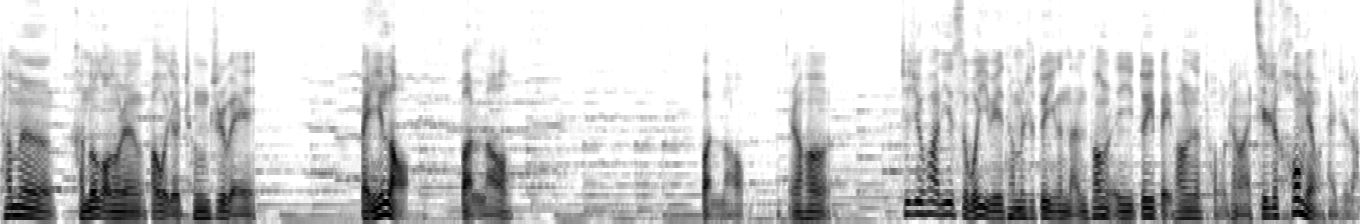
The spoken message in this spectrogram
他们很多广东人把我就称之为北佬、北佬、北佬。然后这句话的意思，我以为他们是对一个南方人、對於北方人的统称啊，其实后面我才知道，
